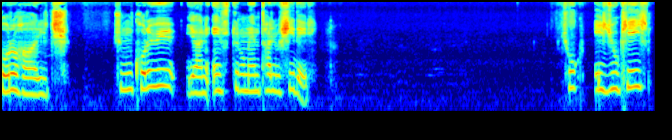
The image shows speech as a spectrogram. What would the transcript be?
Koro hariç. Çünkü koro bir yani enstrümantal bir şey değil. Çok education.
